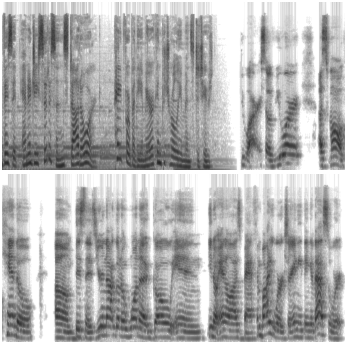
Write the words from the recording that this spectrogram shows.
Visit EnergyCitizens.org. Paid for by the American Petroleum Institute. You are. So if you're a small candle um, business, you're not going to want to go and, you know, analyze Bath and Body Works or anything of that sort.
